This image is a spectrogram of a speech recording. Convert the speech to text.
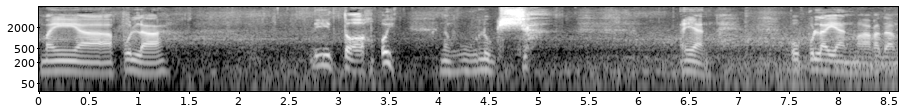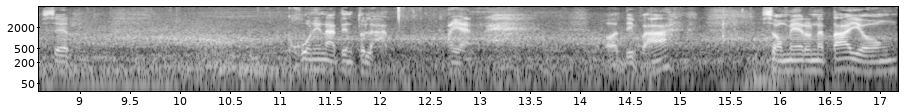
may ah, pula. Dito. Uy! Nahulog siya. Ayan. Pupula yan mga kadamser kukunin natin to lahat. Ayan. O di ba so meron na tayong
